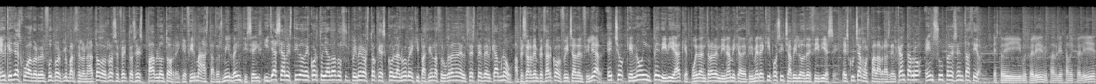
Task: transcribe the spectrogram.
El que ya es jugador del Fútbol Club Barcelona a todos los efectos es Pablo Torre, que firma hasta 2026 y ya se ha vestido de corto y ha dado sus primeros toques con la nueva equipación azulgrana en el césped del Camp Nou, a pesar de empezar con ficha del filial, hecho que no impediría que pueda entrar en dinámica de primer equipo si Xavi lo decidiese. Escuchamos palabras del cántabro en su presentación. Estoy muy feliz, mi familia está muy feliz,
